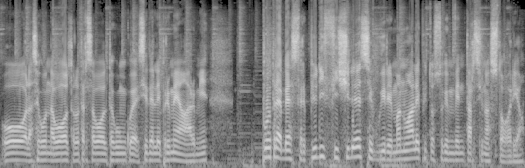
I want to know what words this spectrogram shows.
o la seconda volta o la terza volta, comunque siete alle prime armi, potrebbe essere più difficile seguire il manuale piuttosto che inventarsi una storia.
